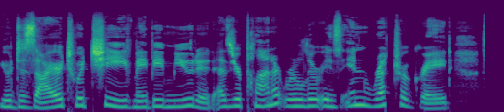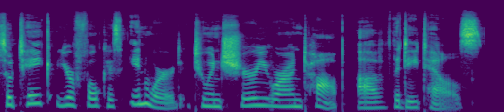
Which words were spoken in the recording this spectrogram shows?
Your desire to achieve may be muted as your planet ruler is in retrograde, so take your focus inward to ensure you are on top of the details.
